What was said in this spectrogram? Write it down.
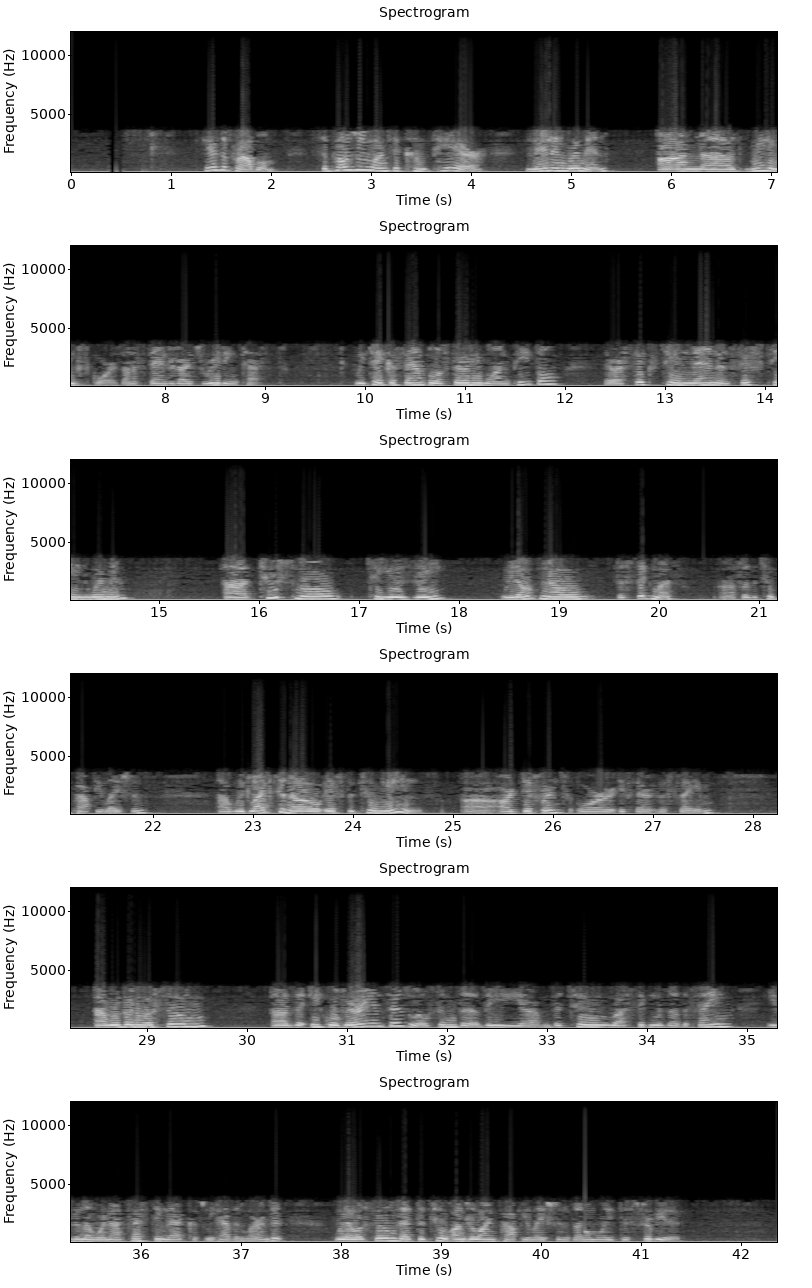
Here's a problem. Suppose we want to compare men and women on uh, reading scores, on a standardized reading test. We take a sample of 31 people. There are 16 men and 15 women. Uh, too small to use Z. We don't know the sigmas uh, for the two populations. Uh, we'd like to know if the two means uh, are different or if they're the same. Uh, we're going to assume uh, the equal variances. We'll assume the the um, the two uh, sigmas are the same, even though we're not testing that because we haven't learned it. We'll assume that the two underlying populations are normally distributed.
